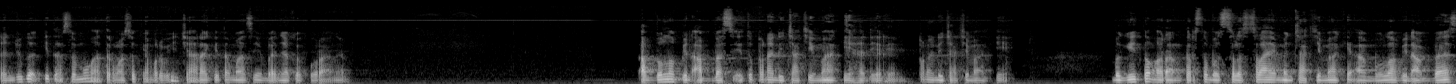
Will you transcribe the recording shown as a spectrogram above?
Dan juga kita semua termasuk yang berbicara kita masih banyak kekurangan. Abdullah bin Abbas itu pernah dicaci maki hadirin, pernah dicaci maki. Begitu orang tersebut selesai mencaci maki Abdullah bin Abbas,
